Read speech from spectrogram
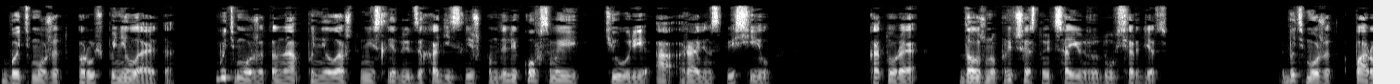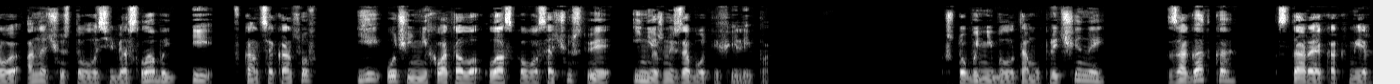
Быть может, Руфь поняла это. Быть может, она поняла, что не следует заходить слишком далеко в своей теории о равенстве сил, которая должно предшествовать союзу двух сердец. Быть может, порою она чувствовала себя слабой и, в конце концов, ей очень не хватало ласкового сочувствия и нежной заботы Филиппа. Что бы ни было тому причиной, загадка, старая как мир,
